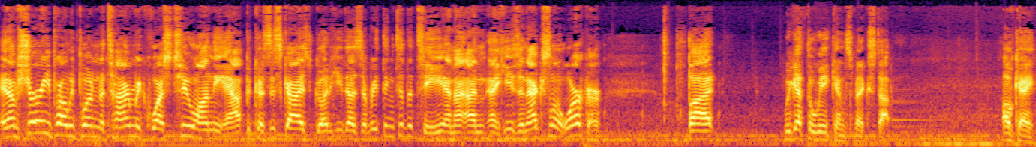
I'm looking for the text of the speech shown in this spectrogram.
And I'm sure he probably put in a time request too on the app because this guy's good. He does everything to the T and, and he's an excellent worker. But we got the weekends mixed up. Okay,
